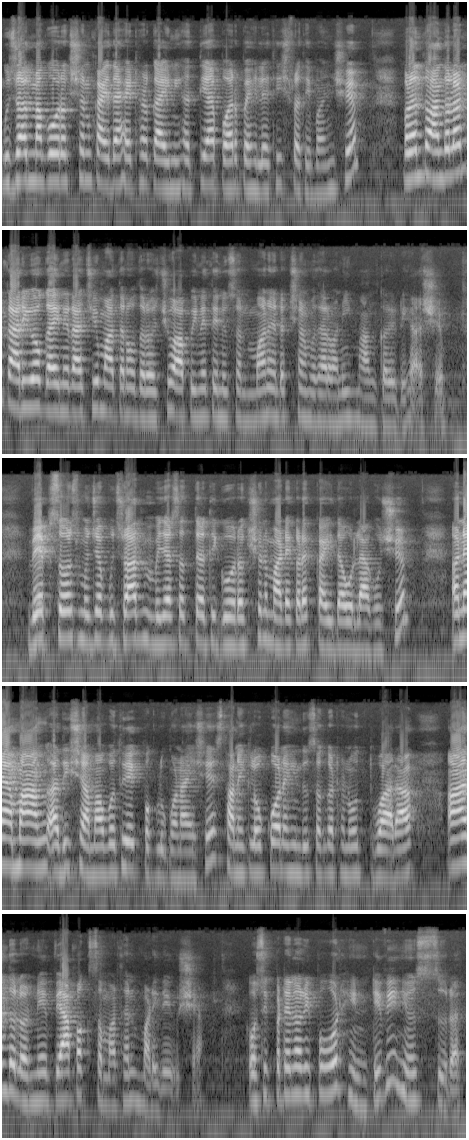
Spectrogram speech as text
ગુજરાતમાં ગૌરક્ષણ કાયદા હેઠળ ગાયની હત્યા પર પહેલેથી જ પ્રતિબંધ છે. પરંતુ આંદોલનકારીઓ ગાયને રાજ્ય માતાનો દરજ્જો આપીને તેનું સન્માન અને રક્ષણ વધારવાની માંગ કરી રહ્યા છે. વેબ સોર્સ મુજબ ગુજરાતમાં બે હજાર સત્તરથી ગૌરક્ષણ માટે કડક કાયદાઓ લાગુ છે અને આ માંગ આ દિશામાં વધુ એક પગલું ગણાય છે. સ્થાનિક લોકો અને હિન્દુ સંગઠનો દ્વારા આ આંદોલનને વ્યાપક સમર્થન મળી રહ્યું છે. કૌશિક પટેલનો report Hind TV news Surat.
